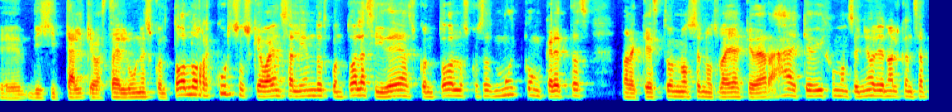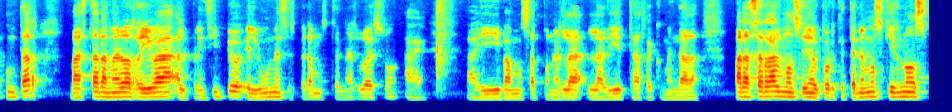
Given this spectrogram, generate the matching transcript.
eh, digital que va a estar el lunes con todos los recursos que vayan saliendo, con todas las ideas, con todas las cosas muy concretas para que esto no se nos vaya a quedar, ay, ¿qué dijo Monseñor? Ya no alcancé a apuntar. Va a estar a mero arriba al principio, el lunes esperamos tenerlo eso. Ahí vamos a poner la, dieta recomendada. Para cerrar, Monseñor, porque tenemos que irnos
